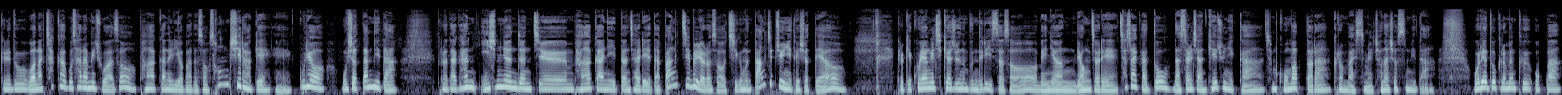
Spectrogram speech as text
그래도 워낙 착하고 사람이 좋아서 방앗간을 이어받아서 성실하게 예, 꾸려 오셨답니다. 그러다가 한 20년 전쯤 방앗간이 있던 자리에다 빵집을 열어서 지금은 빵집 주인이 되셨대요. 그렇게 고향을 지켜주는 분들이 있어서 매년 명절에 찾아가도 낯설지 않게 해주니까 참 고맙더라 그런 말씀을 전하셨습니다. 올해도 그러면 그 오빠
